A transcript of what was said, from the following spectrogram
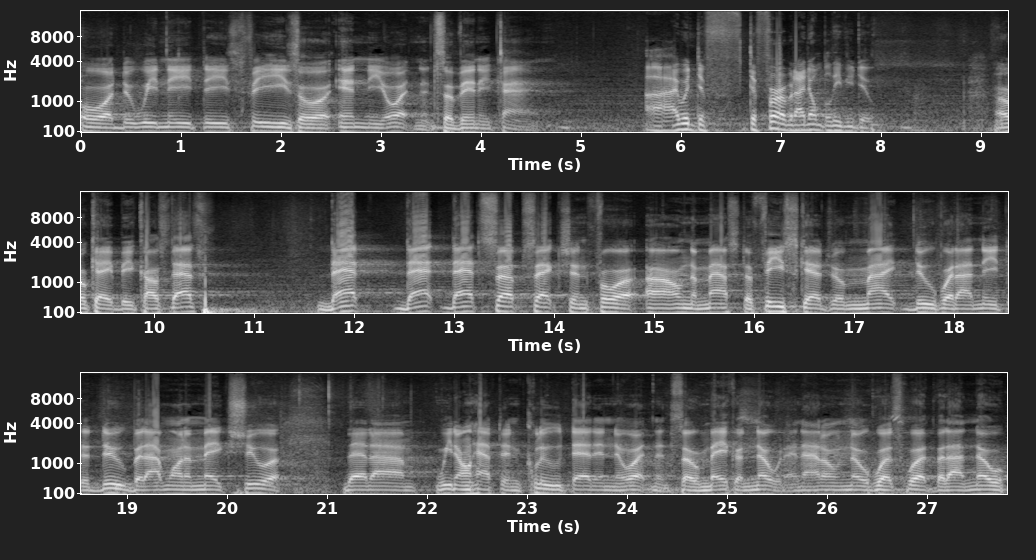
or do we need these fees or in the ordinance of any kind? Uh, I would def- defer, but I don't believe you do. Okay, because that's, that, that, that subsection for, uh, on the master fee schedule might do what I need to do, but I want to make sure that, um, we don't have to include that in the ordinance, so make a note, and I don't know what's what, but I know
